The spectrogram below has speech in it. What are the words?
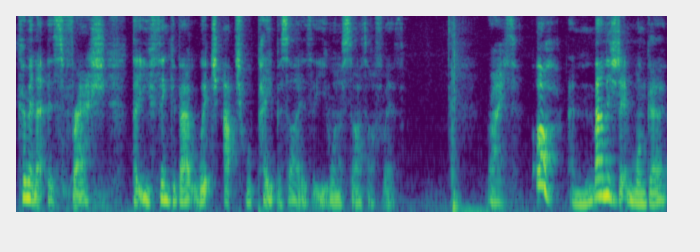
coming at this fresh, that you think about which actual paper size that you want to start off with. Right. Oh, I managed it in one go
